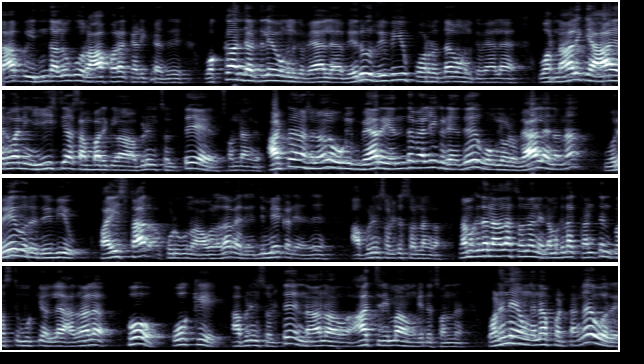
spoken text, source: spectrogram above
ஜாப் இந்த அளவுக்கு ஒரு ஆஃபராக கிடைக்காது. உட்காந்த இடத்துல உங்களுக்கு வேலை வெறும் ரிவ்யூ போடுறது தான் உங்களுக்கு வேலை. ஒரு நாளைக்கு ஆயிரம் ரூபாய் நீங்கள் ஈஸியாக சம்பாதிக்கலாம் அப்படின்னு சொல்லிட்டு சொன்னாங்க. அடுத்து என்ன சொன்னாலும் உங்களுக்கு வேற எந்த வேலையும் கிடையாது. உங்களோட வேலை என்னன்னா ஒரே ஒரு ரிவ்யூ ஃபைவ் ஸ்டார் கொடுக்கணும் அவ்வளோதான் வேறு எதுவுமே கிடையாது அப்படின்னு சொல்லிட்டு சொன்னாங்க நமக்கு தான் நான் தான் சொன்னேனே நமக்கு தான் கண்டென்ட் ஃபஸ்ட்டு முக்கியம் இல்லை அதனால ஹோ ஓகே அப்படின்னு சொல்லிட்டு நானும் ஆச்சரியமாக அவங்ககிட்ட சொன்னேன் உடனே அவங்க என்ன பண்ணிட்டாங்க ஒரு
